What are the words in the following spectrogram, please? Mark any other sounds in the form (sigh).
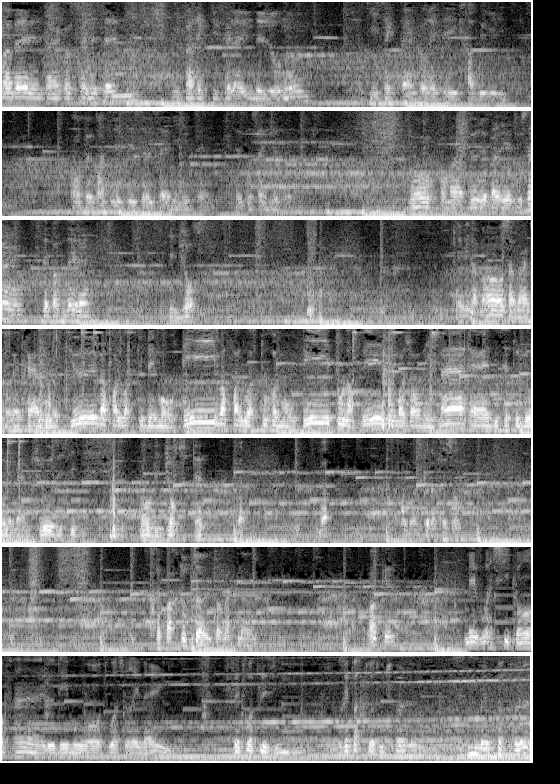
t'as encore fait des scènes, il paraît que tu fais la une des journaux, qui sait que t'as encore été écrabouillé? On peut pas te laisser seul 5 minutes, c'est pour ça que je t'aime. Bon, on va un peu réparer tout ça, hein. c'est bordel, hein. Petite. Évidemment, ça va encore être un peu il va falloir tout démonter, il va falloir tout remonter, tout laver, mais moi j'en ai marre, c'est toujours la même chose ici. Bon, dit Joss, hein, bon, bon, comment est-ce qu'elle a fait ça Prépare toute seule, toi, maintenant. Ok. Mais voici qu'enfin le démon en toi se réveille. Fais-toi plaisir, répare-toi toute seule, même pas peur.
